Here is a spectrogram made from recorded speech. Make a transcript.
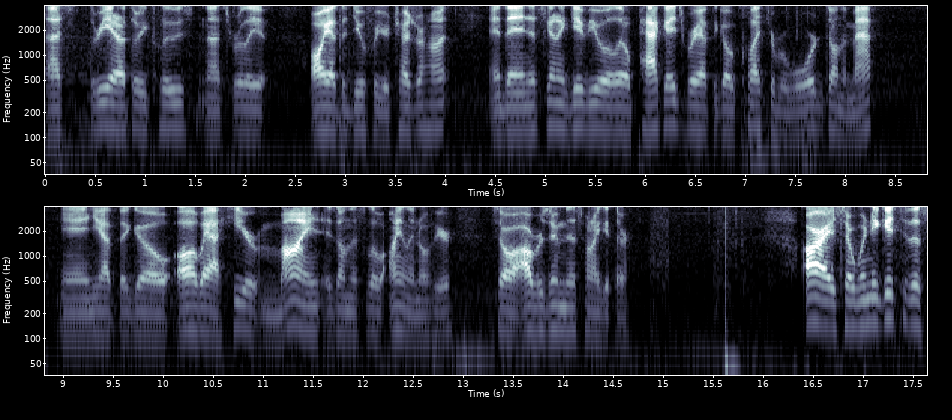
that's three out of three clues. And that's really all you have to do for your treasure hunt. And then it's going to give you a little package where you have to go collect your rewards on the map. And you have to go all the way out here. Mine is on this little island over here. So I'll resume this when I get there. Alright, so when you get to this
